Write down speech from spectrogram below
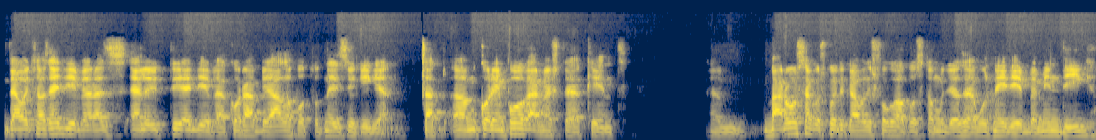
De hogyha az egy évvel ez előtti, egy évvel korábbi állapotot nézzük, igen. Tehát amikor én polgármesterként, bár országos politikával is foglalkoztam ugye az elmúlt négy évben mindig,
